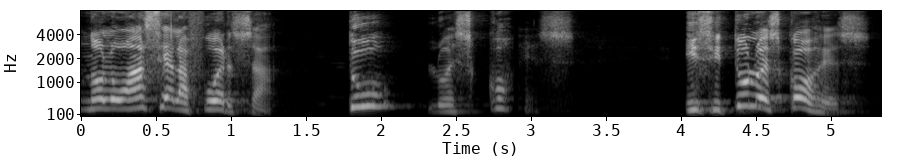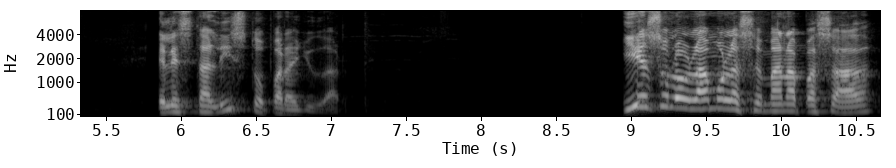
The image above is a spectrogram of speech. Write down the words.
no, lo hace a la fuerza, tú lo escoges. Y si tú lo escoges, Él está listo para ayudarte. Y eso lo hablamos la semana pasada.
